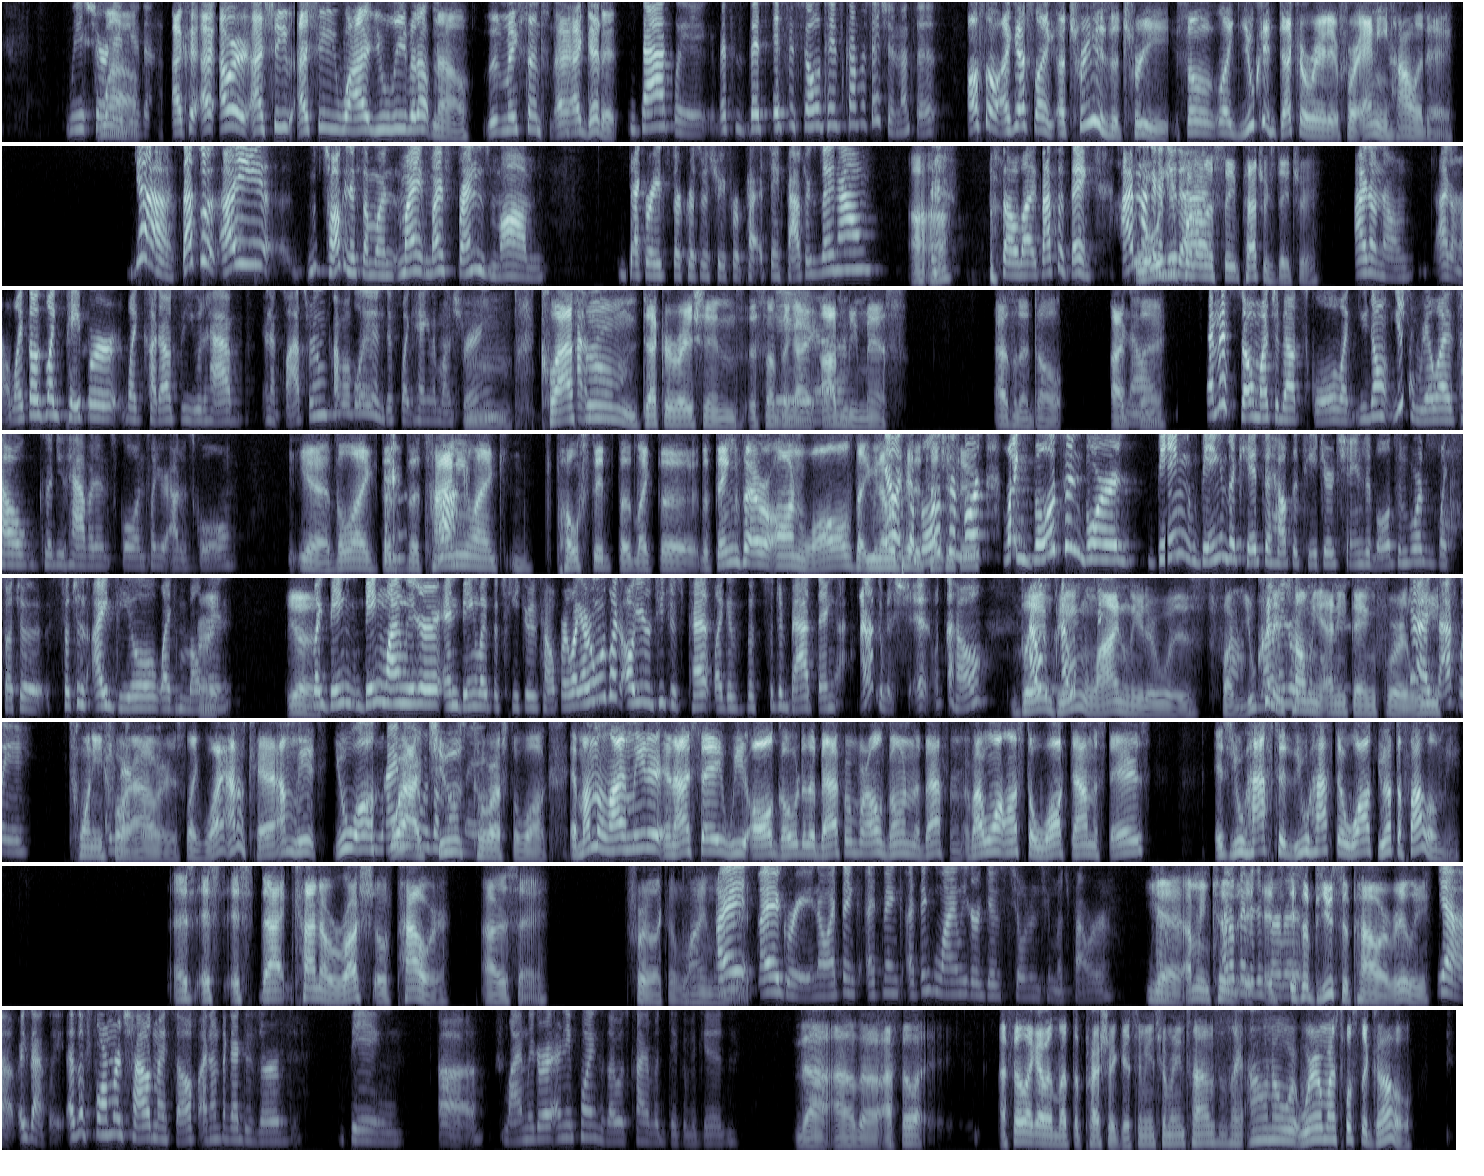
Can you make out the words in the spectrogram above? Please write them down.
We sure Wow. did do that. I, could- I I I see I see why you leave it up now. It makes sense. I, I get it. Exactly. That's that's it facilitates conversation. That's it. Also, I guess like a tree is a tree, so like you could decorate it for any holiday. Yeah, that's what I was talking to someone. My my friend's mom decorates their Christmas tree for St. Patrick's Day now. Uh huh. So like that's a thing. I'm not what gonna would do you put that. on a St. Patrick's Day tree? I don't know. I don't know. Like those like paper like cutouts that you would have in a classroom probably and just like hang them on string. Mm. Classroom decorations is something I oddly miss as an adult. I'd know. say. I miss so much about school. Like you don't you don't realize how good you have it in school until you're out of school. Yeah, the like the the tiny like posted the like the the things that are on walls that you never yeah, like paid the attention bulletin to. boards. Like bulletin board being being the kid to help the teacher change the bulletin boards was like such a such an ideal like moment. Yeah, Like being being line leader and being like the teacher's helper. Like everyone was like, "Oh, you're a teacher's pet." Like, is that such a bad thing? I don't give a shit. What the hell? being, I was- being was- line leader was fun. Oh, you couldn't tell me anything for at Yeah, least exactly. 24 Exactly. hours. Like what? I don't care. I'm lead- you walk Line where I choose for us to walk. If I'm the line leader and I say we all go to the bathroom, we're all going to the bathroom. If I want us to walk down the stairs, it's you have to you have to walk, you have to follow me. It's it's it's that kind of rush of power, I would say, for like a line leader. I I agree. No, I think I think I think line leader gives children too much power. Yeah, I mean, because it, it's, deserve it's abusive power, really. Yeah, exactly. As a former child myself, I don't think I deserved being uh line leader at any point because I was kind of a dick of a kid. Nah, I don't know. I feel like I feel like I would let the pressure get to me too many times. It's like I don't know where, where am I supposed to go,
